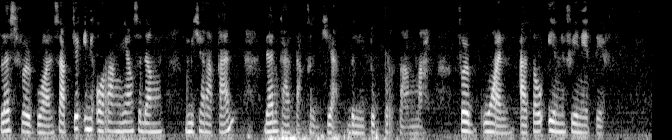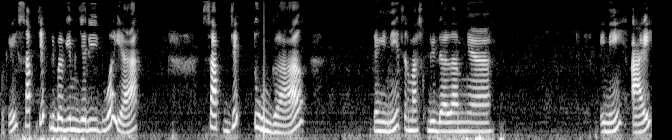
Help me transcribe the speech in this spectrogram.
plus verb one. Subjek ini orang yang sedang membicarakan dan kata kerja bentuk pertama. Verb one atau infinitive. Oke, subjek dibagi menjadi dua ya. Subjek tunggal yang ini termasuk di dalamnya ini I.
